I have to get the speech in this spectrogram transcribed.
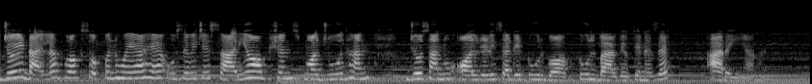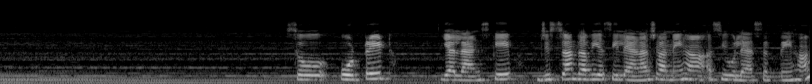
ਜੋ ਇਹ ਡਾਇਲੌਗ ਬਾਕਸ ਓਪਨ ਹੋਇਆ ਹੈ ਉਸ ਦੇ ਵਿੱਚ ਇਹ ਸਾਰੀਆਂ ਆਪਸ਼ਨਸ ਮੌਜੂਦ ਹਨ ਜੋ ਸਾਨੂੰ ਆਲਰੇਡੀ ਸਾਡੇ ਟੂਲ ਟੂਲ ਬਾਰ ਦੇ ਉੱਤੇ ਨਜ਼ਰ ਆ ਰਹੀਆਂ ਹਨ। सो पोर्ट्रेट या लैंडस्केप जिस तरह का भी असं लैना चाहते हाँ असं वो लै सकते हाँ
